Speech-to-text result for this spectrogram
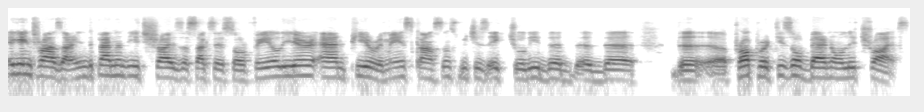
Again, trials are independent. Each trial is a success or failure, and P remains constant, which is actually the, the, the, the uh, properties of Bernoulli trials.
